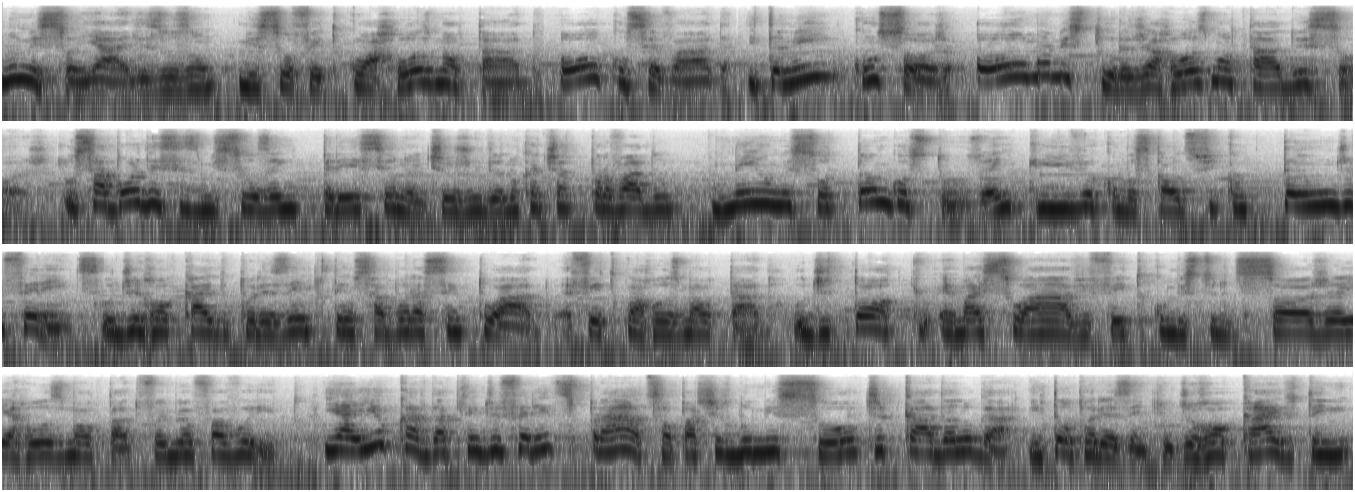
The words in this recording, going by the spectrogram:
no Misoya eles usam miso feito com arroz maltado ou com cevada e também com soja, ou uma mistura de arroz maltado e soja. O sabor desses misos é impressionante. Eu juro, eu nunca tinha provado nenhum miso tão gostoso. É incrível como os caldos ficam tão diferentes. O de Hokkaido, por exemplo, tem um sabor acentuado, é feito com arroz maltado. O de Tóquio é mais suave, feito com mistura de soja e arroz maltado. Foi meu favorito. E aí o cardápio tem diferentes pratos a partir do miso de cada lugar. Então, por exemplo, o de Hokkaido tem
